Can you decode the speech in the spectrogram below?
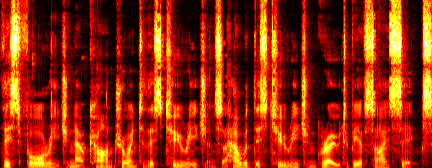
this 4 region now can't join to this 2 region. So how would this 2 region grow to be of size 6?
